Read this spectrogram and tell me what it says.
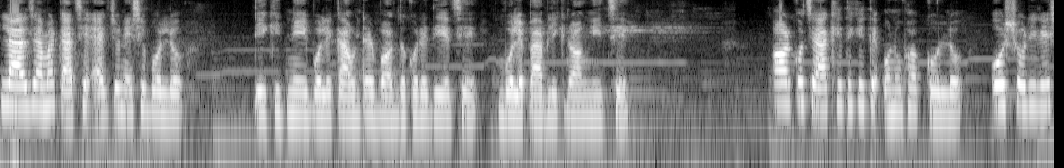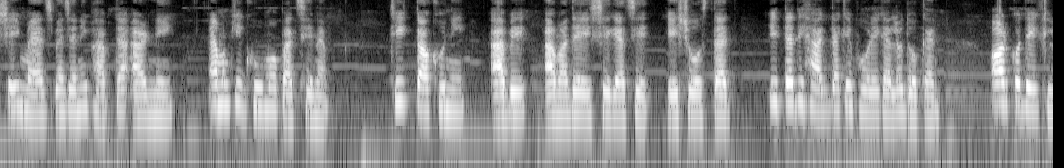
লাল জামার কাছে একজন এসে বলল, টিকিট নেই বলে কাউন্টার বন্ধ করে দিয়েছে বলে পাবলিক রং নিচ্ছে। অর্ক চা খেতে খেতে অনুভব করল, ওর শরীরে সেই ম্যাজ ম্যাজানি ভাবটা আর নেই, এমনকি ঘুমও পাচ্ছে না। ঠিক তখনই আবে আমাদের এসে গেছে এসো ওস্তাদ ইত্যাদি হাক ডাকে ভরে গেল দোকান। অর্ক দেখল,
